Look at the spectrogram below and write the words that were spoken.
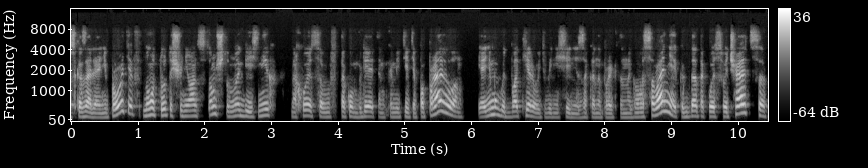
сказали, они против, но тут еще нюанс в том, что многие из них находятся в таком влиятельном комитете по правилам, и они могут блокировать вынесение законопроекта на голосование. Когда такое случается,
